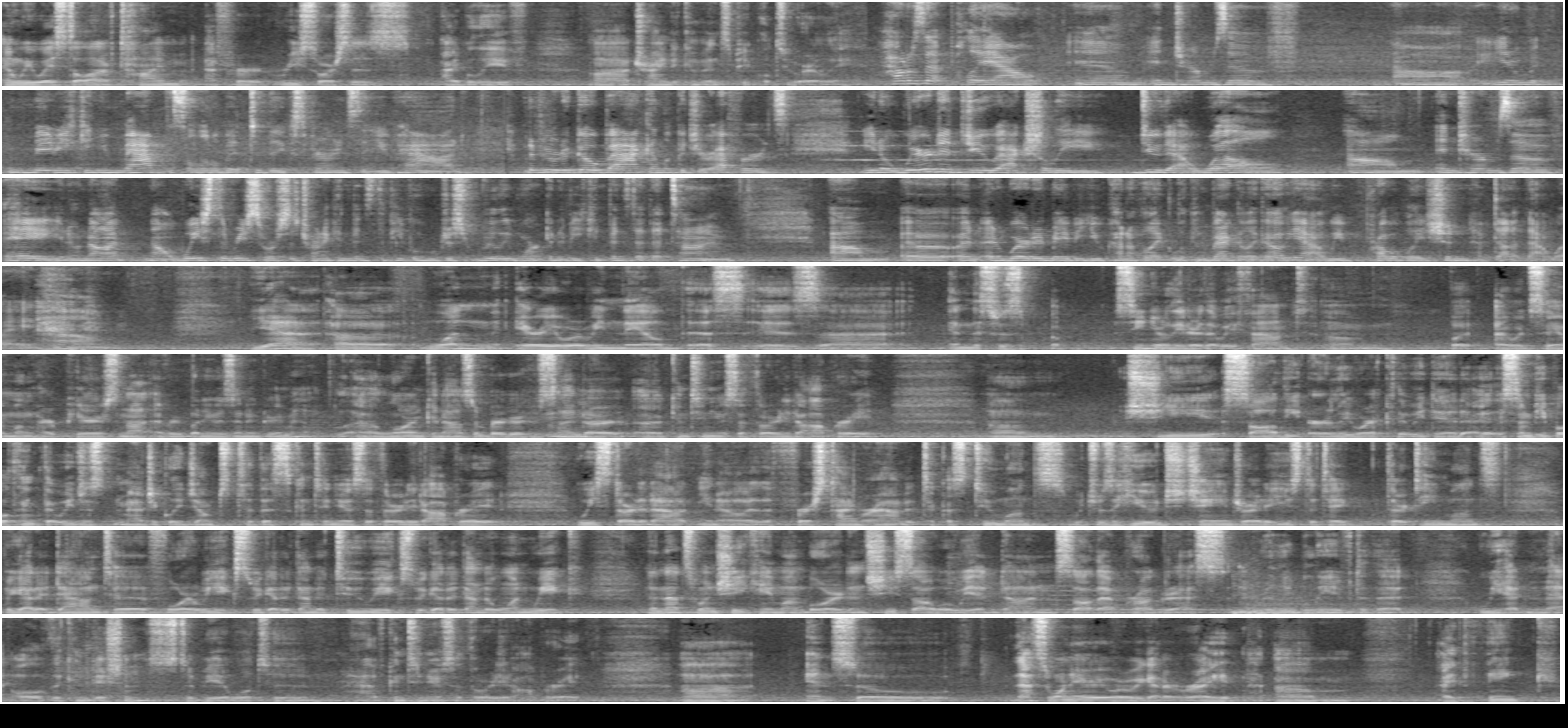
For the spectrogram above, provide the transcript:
And we waste a lot of time, effort, resources, I believe, uh, trying to convince people too early. How does that play out um, in terms of, uh, you know, maybe can you map this a little bit to the experience that you've had? But if you were to go back and look at your efforts, you know, where did you actually do that well? Um, in terms of hey, you know, not not waste the resources trying to convince the people who just really weren't going to be convinced at that time. Um, uh, and, and, where did maybe you kind of like looking back at like, oh yeah, we probably shouldn't have done it that way. Um, yeah, uh, one area where we nailed this is, uh, and this was a senior leader that we found, um, but I would say among her peers, not everybody was in agreement. Uh, Lauren Knausenberger, who signed mm-hmm. our uh, continuous authority to operate. Um, she saw the early work that we did. Uh, some people think that we just magically jumped to this continuous authority to operate. We started out, you know, the first time around, it took us two months, which was a huge change, right? It used to take 13 months. We got it down to four weeks, we got it down to two weeks, we got it down to one week. And that's when she came on board and she saw what we had done, saw that progress, and really believed that we had met all of the conditions to be able to have continuous authority to operate. Uh, and so that's one area where we got it right. Um, I think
